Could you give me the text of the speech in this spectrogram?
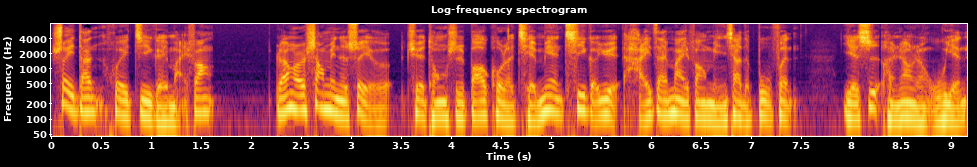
税单会寄给买方，然而上面的税额却同时包括了前面七个月还在卖方名下的部分，也是很让人无言。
